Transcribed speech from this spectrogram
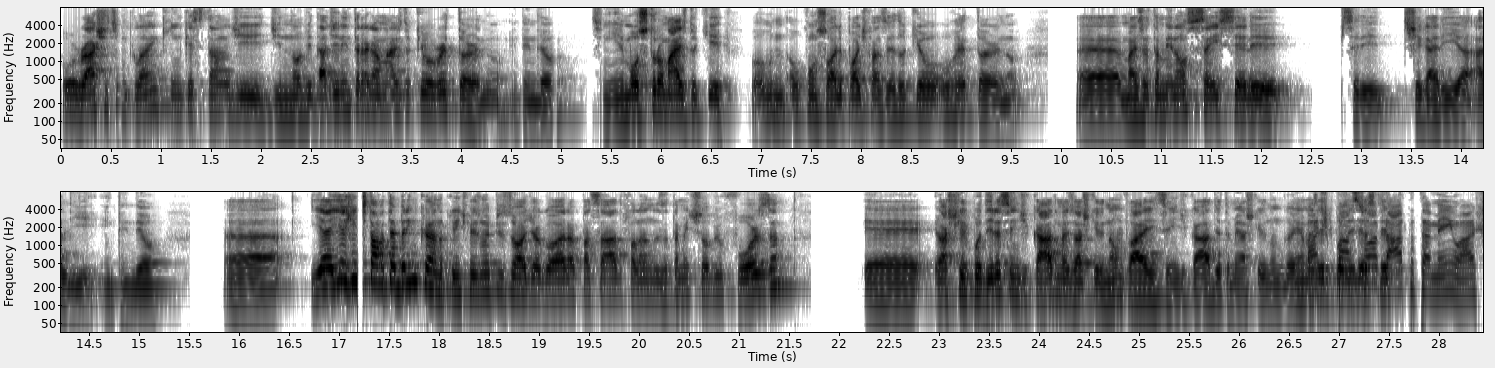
o Ratchet Clank, em questão de, de novidade, ele entrega mais do que o Returnal, entendeu? Sim, ele mostrou mais do que o, o console pode fazer do que o, o Returnal. É, mas eu também não sei se ele se ele chegaria ali, entendeu? Ah, e aí a gente tava até brincando, porque a gente fez um episódio agora passado falando exatamente sobre o Forza. É, eu acho que ele poderia ser indicado, mas eu acho que ele não vai ser indicado. Eu também acho que ele não ganha, mas acho ele poderia passou ser. a data também, eu acho.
